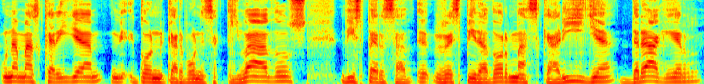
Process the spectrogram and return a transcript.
una, mascarilla eh, con carbones activados, eh, respirador mascarilla, dragger,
